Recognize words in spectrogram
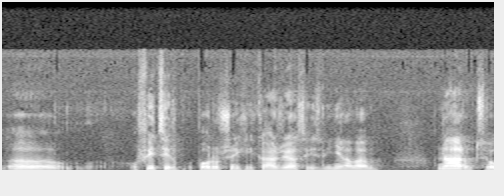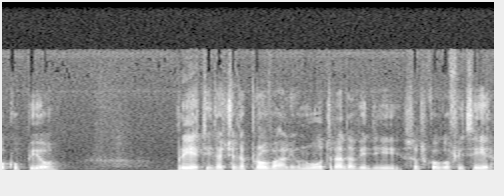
uh, oficir poručnik i kaže, ja se izvinjavam, narod se okupio, prijeti da će da provali unutra, da vidi srpskog oficira.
